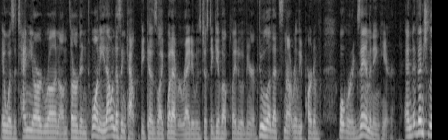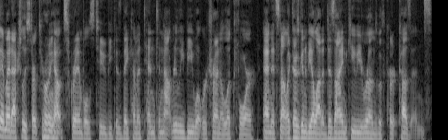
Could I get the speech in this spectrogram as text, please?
it was a 10 yard run on third and 20. That one doesn't count because, like, whatever, right? It was just a give up play to Ameer Abdullah. That's not really part of what we're examining here. And eventually, I might actually start throwing out scrambles too, because they kind of tend to not really be what we're trying to look for. And it's not like there's going to be a lot of designed QB runs with Kirk Cousins.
